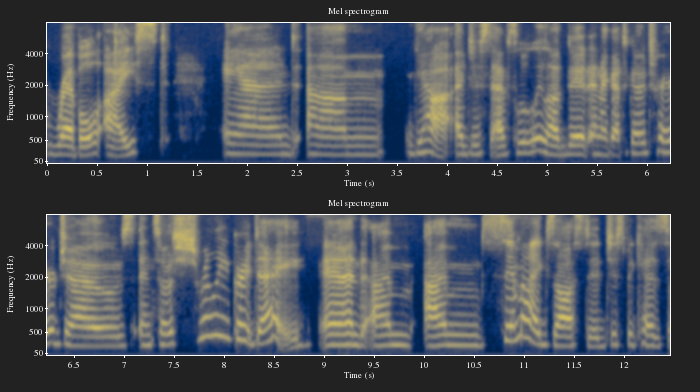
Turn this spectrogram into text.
rebel iced, and um, yeah, I just absolutely loved it, and I got to go to Trader Joe's, and so it's just really a great day. And I'm I'm semi exhausted just because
